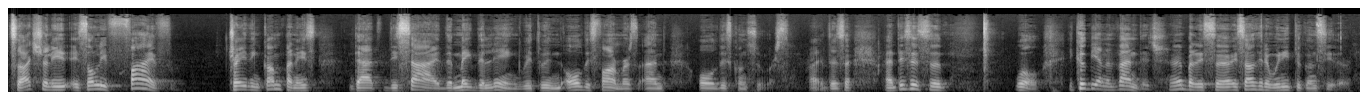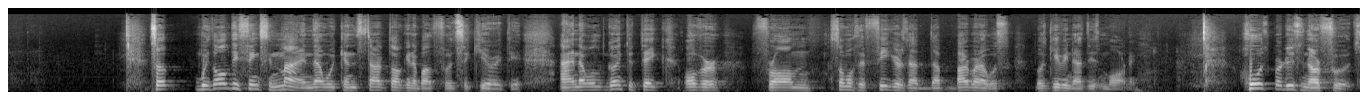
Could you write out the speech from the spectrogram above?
So actually, it's only five trading companies that decide, that make the link between all these farmers and all these consumers, right? A, and this is, a, well, it could be an advantage, right? but it's, a, it's something that we need to consider. So with all these things in mind, then we can start talking about food security. And I'm going to take over from some of the figures that, that Barbara was, was giving us this morning. Who's producing our food?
